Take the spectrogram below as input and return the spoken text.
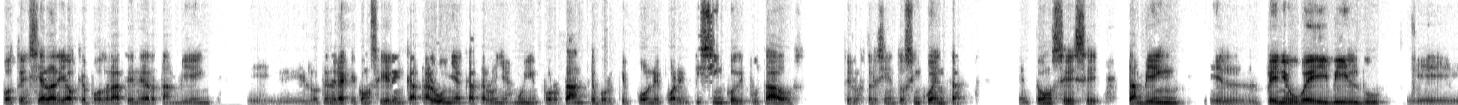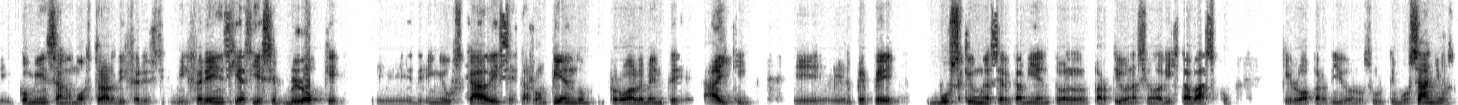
potencial aliado que podrá tener también lo tendrá que conseguir en Cataluña. Cataluña es muy importante porque pone 45 diputados de los 350. Entonces, también el PNV y Bildu eh, comienzan a mostrar diferencias y ese bloque eh, en Euskadi se está rompiendo. Probablemente hay que eh, el PP busque un acercamiento al Partido Nacionalista Vasco, que lo ha perdido en los últimos años.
